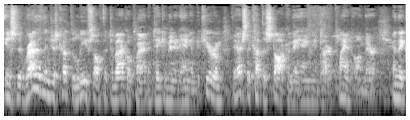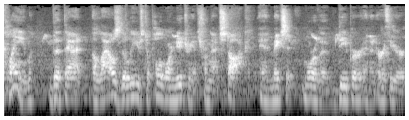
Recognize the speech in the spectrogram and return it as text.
is that rather than just cut the leaves off the tobacco plant and take them in and hang them to cure them, they actually cut the stalk and they hang the entire plant on there. And they claim that that allows the leaves to pull more nutrients from that stalk and makes it more of a deeper and an earthier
